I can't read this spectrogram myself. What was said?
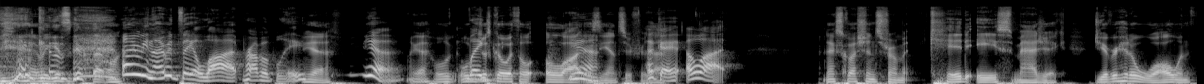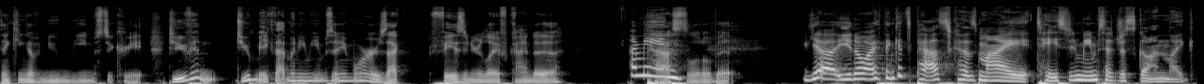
Yeah, we can skip that one. I mean, I would say a lot probably. Yeah. Yeah. Okay. We'll, we'll Like- just go with a, a lot Yeah. as the answer for that. Okay, a lot. Next question's from Kid Ace Magic. Do you ever hit a wall when thinking of new memes to create? Do you even do you make that many memes anymore, or is that phase in your life kind of I mean, past a little bit? Yeah, you know, I think it's past because my taste in memes have just gone like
